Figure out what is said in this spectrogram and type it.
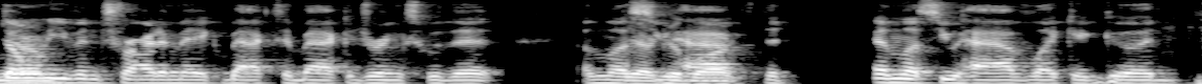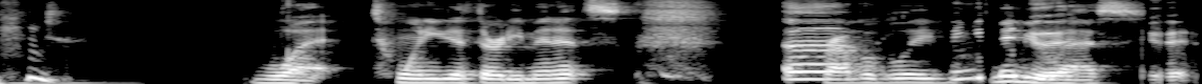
Don't Yeah. even try to make back to back drinks with it unless Yeah, you have luck. the unless you have like a good what twenty to thirty minutes, Uh, probably mean, you maybe could. less. do it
